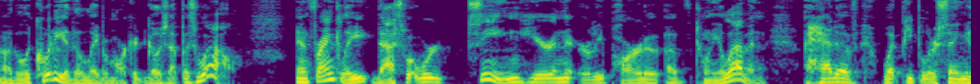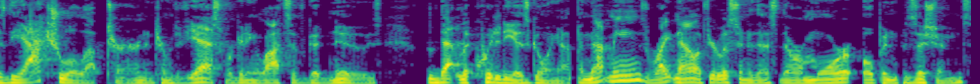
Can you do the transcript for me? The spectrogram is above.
Uh, the liquidity of the labor market goes up as well. And frankly, that's what we're seeing here in the early part of, of 2011, ahead of what people are saying is the actual upturn in terms of, yes, we're getting lots of good news. That liquidity is going up. And that means right now, if you're listening to this, there are more open positions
